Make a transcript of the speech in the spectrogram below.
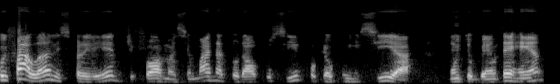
fui falando isso para ele de forma assim, mais natural possível, porque eu conhecia muito bem o terreno.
